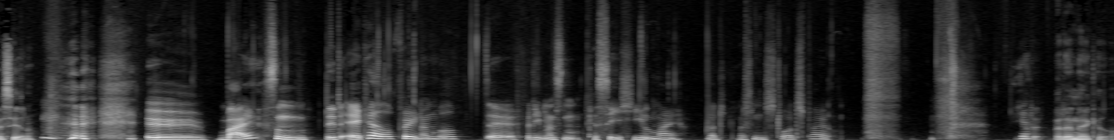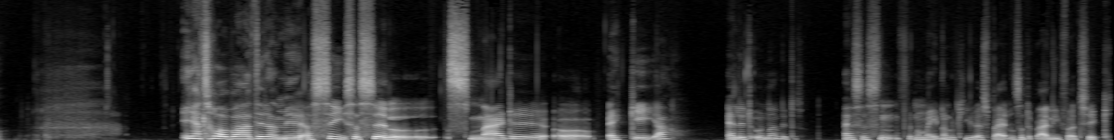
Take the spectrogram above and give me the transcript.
Hvad ser du? øh, mig, sådan lidt akavet på en eller anden måde. Øh, fordi man sådan kan se hele mig, når det er sådan et stort spejl. Ja. Hvordan- Hvordan er jeg tror bare, det der med at se sig selv snakke og agere, er lidt underligt. Altså sådan, for normalt, når du kigger i spejlet, så er det bare lige for at tjekke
